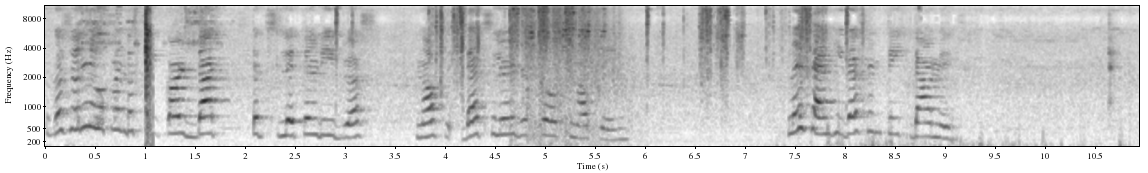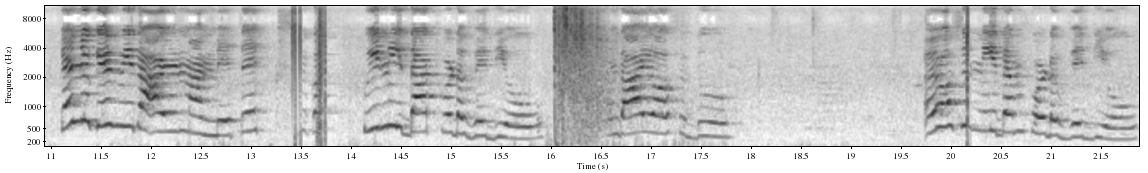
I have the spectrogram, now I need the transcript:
because when you open the key card that that's literally just nothing. That's literally just nothing. Listen, he doesn't take damage. Can you give me the Iron Man mythics? Because we need that for the video. And I also do. I also need them for the video.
